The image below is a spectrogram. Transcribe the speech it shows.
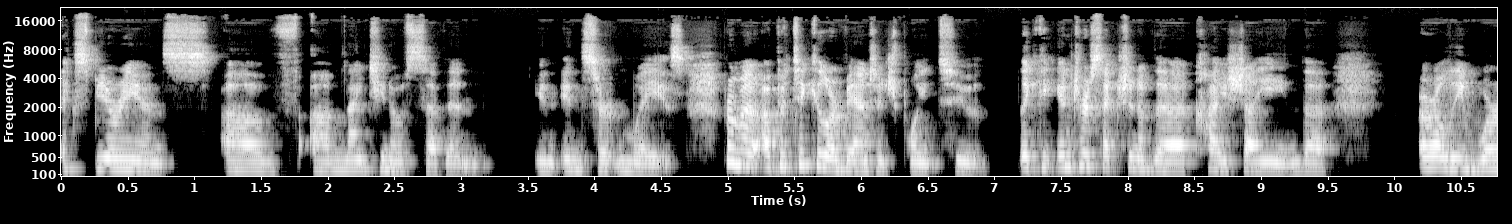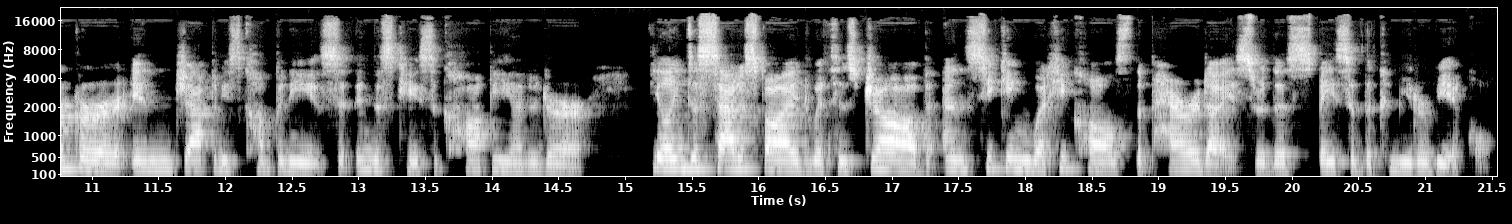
experience of um, 1907 in, in certain ways from a, a particular vantage point too. Like the intersection of the kaishain, the early worker in Japanese companies, in this case, a copy editor, feeling dissatisfied with his job and seeking what he calls the paradise or the space of the commuter vehicle,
